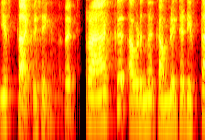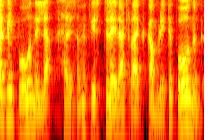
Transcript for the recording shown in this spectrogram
ഇഫ്താക്ക് ചെയ്യുന്നത്. ട്രാക്ക് അവിടുന്ന് കംപ്ലീറ്റ് ആയിട്ട് ഇഫ്താക്കിൽ പോകുന്നില്ല. അതേസമയം ഫിസ്റ്റിലയിൽ ആ ട്രാക്ക് കംപ്ലീറ്റ് പോകുന്നുണ്ട്.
